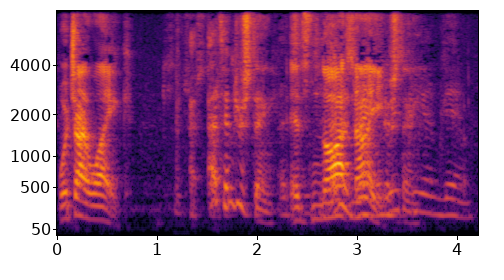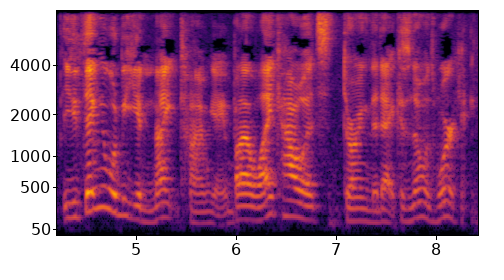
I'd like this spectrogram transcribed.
which I like. that's interesting. That's It's interesting. not That is very night. interesting. 3 p.m. game. You think it would be a nighttime game, but I like how it's during the day because no one's working.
